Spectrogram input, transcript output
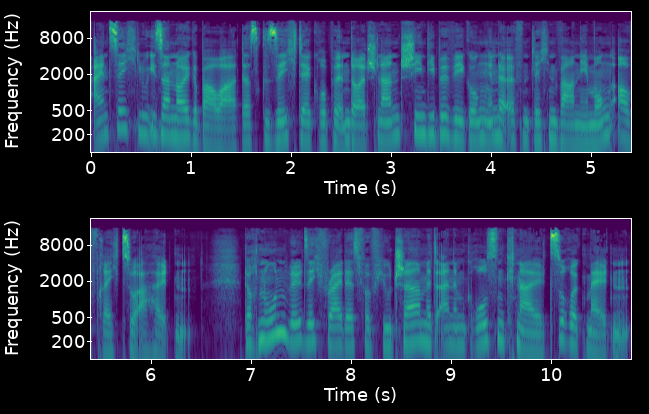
Einzig Luisa Neugebauer, das Gesicht der Gruppe in Deutschland, schien die Bewegung in der öffentlichen Wahrnehmung aufrechtzuerhalten. Doch nun will sich Fridays for Future mit einem großen Knall zurückmelden.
